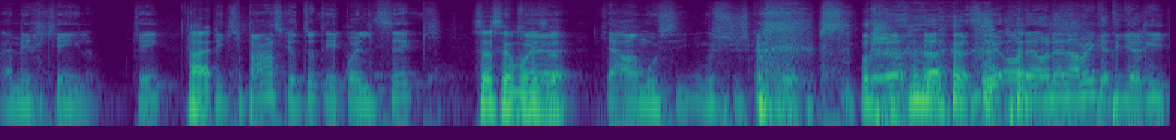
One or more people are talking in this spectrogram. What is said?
américain. Là, OK? Ouais. Puis qui pense que tout est politique. Ça, c'est moi, que- ça. que- ah, moi aussi. Moi, je suis comme toi. On, est, on est dans la même catégorie.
